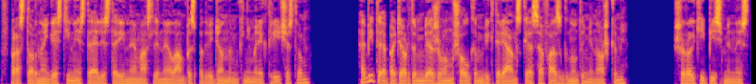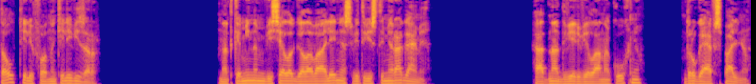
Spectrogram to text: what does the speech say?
В просторной гостиной стояли старинные масляные лампы с подведенным к ним электричеством, обитая потертым бежевым шелком викторианская софа с гнутыми ножками, широкий письменный стол, телефон и телевизор. Над камином висела голова оленя с ветвистыми рогами. Одна дверь вела на кухню, другая в спальню.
